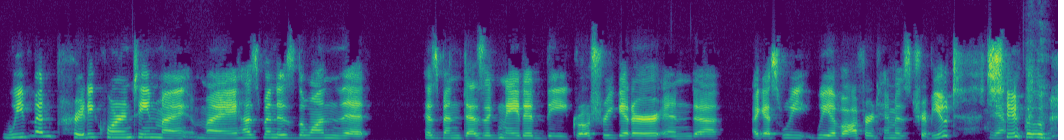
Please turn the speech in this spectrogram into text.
we've been pretty quarantined. My my husband is the one that has been designated the grocery getter, and uh, I guess we we have offered him as tribute yep. to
